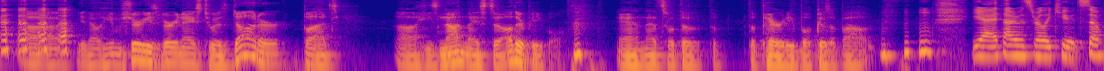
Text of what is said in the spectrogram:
uh, you know, I'm sure he's very nice to his daughter, but uh, he's not nice to other people, and that's what the, the the parody book is about. Yeah, I thought it was really cute. So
